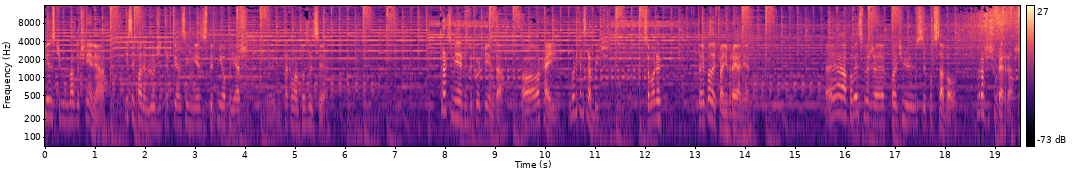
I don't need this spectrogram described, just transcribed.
Wiem z kim mam do czynienia. Jestem fanem ludzi traktujących mnie zbyt miło, ponieważ y, taką mam pozycję. Traktuj mnie jak zwykłego klienta. Okej, mogę teraz robić. Co mogę tutaj podać, panie Brianie? E, a powiedzmy, że polecimy z podstawą. Proszę, Sugar Rush.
